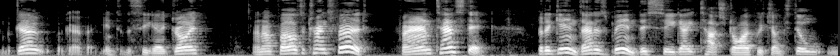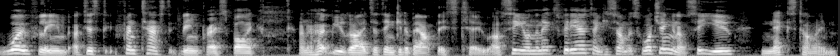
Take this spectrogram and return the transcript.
we go, we'll go back into the Seagate drive, and our files are transferred. Fantastic. But again, that has been this Seagate Touch Drive, which I'm still woefully, just fantastically impressed by. And I hope you guys are thinking about this too. I'll see you on the next video. Thank you so much for watching, and I'll see you next time.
